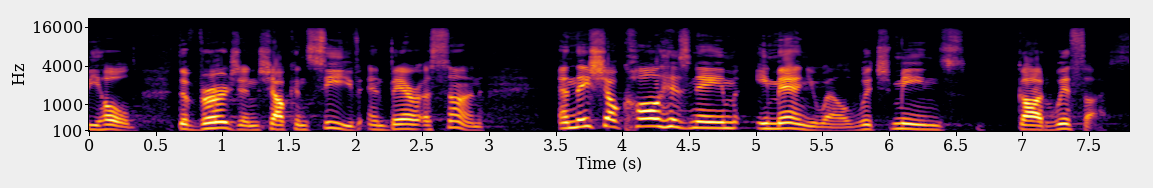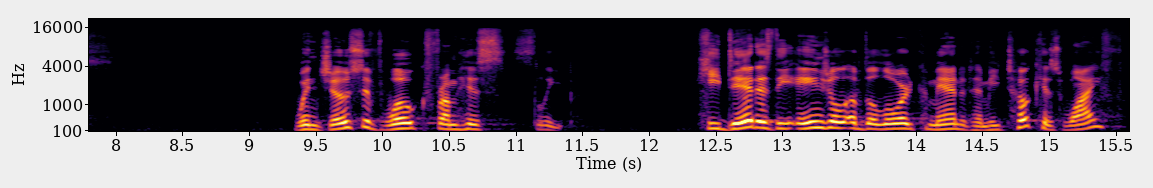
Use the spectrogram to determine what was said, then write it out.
Behold, the virgin shall conceive and bear a son, and they shall call his name Emmanuel, which means God with us. When Joseph woke from his sleep, he did as the angel of the Lord commanded him. He took his wife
